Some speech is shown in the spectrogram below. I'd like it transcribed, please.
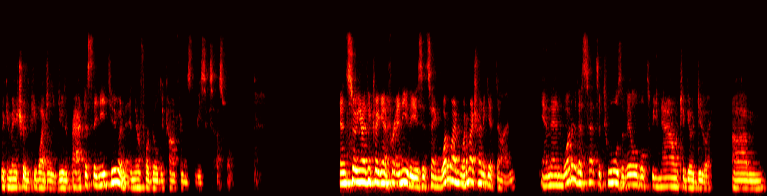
we can make sure that people actually do the practice they need to and, and therefore build the confidence to be successful. And so, you know, I think again, for any of these, it's saying, what do I, what am I trying to get done? And then what are the sets of tools available to me now to go do it? Um,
